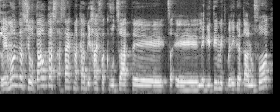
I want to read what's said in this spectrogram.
וריימונדס ז'וטאוטס עשה את מכבי חיפה קבוצת אה, אה, לגיטימית בליגת האלופות,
